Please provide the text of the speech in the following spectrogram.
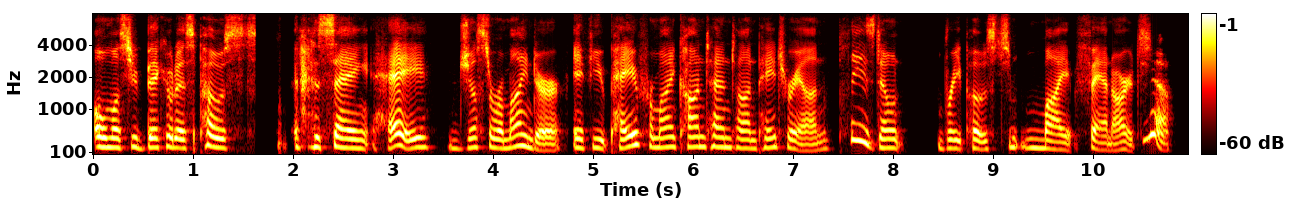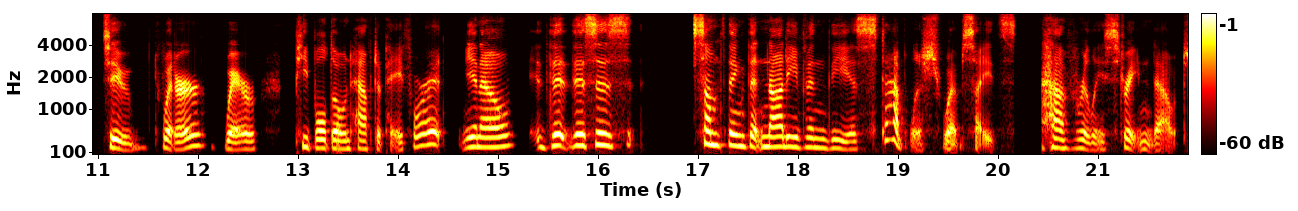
almost ubiquitous posts saying, hey, just a reminder if you pay for my content on Patreon, please don't repost my fan art Yeah. to Twitter where people don't have to pay for it. You know, Th- this is something that not even the established websites have really straightened out.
